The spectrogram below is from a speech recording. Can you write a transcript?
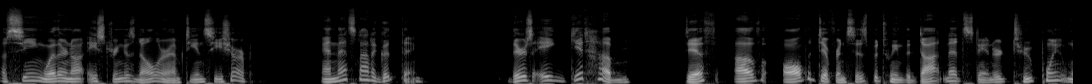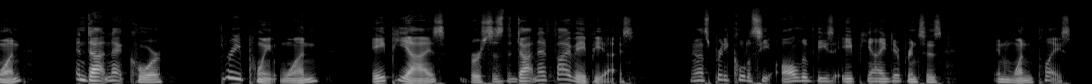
of seeing whether or not a string is null or empty in C sharp. And that's not a good thing. There's a GitHub diff of all the differences between the .NET Standard 2.1 and .NET Core 3.1 APIs versus the .NET 5 APIs. Now, it's pretty cool to see all of these API differences in one place,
